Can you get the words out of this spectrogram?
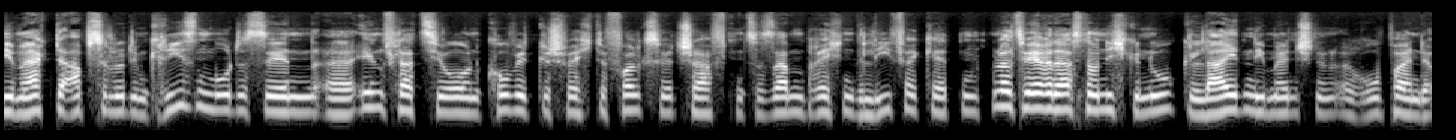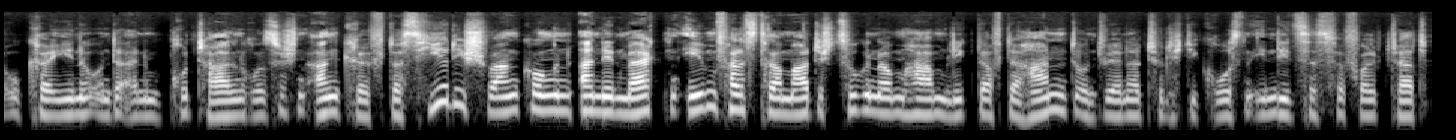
die Märkte absolut im Krisenmodus sind, äh, Inflation, Covid-geschwächte Volkswirtschaften, zusammenbrechende Lieferketten. Und als wäre das noch nicht genug, leiden die Menschen in Europa, in der Ukraine unter einem brutalen russischen Angriff. Dass hier die Schwankungen an den Märkten ebenfalls dramatisch zugenommen haben, liegt auf der Hand. Und wer natürlich die großen Indizes verfolgt hat,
